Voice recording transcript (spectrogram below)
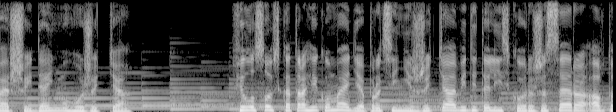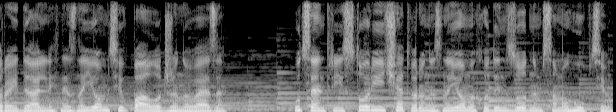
Перший день мого життя. Філософська трагікомедія про цінність життя від італійського режисера, автора ідеальних незнайомців Пауло Дженовезе. У центрі історії четверо незнайомих один з одним самогубців.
